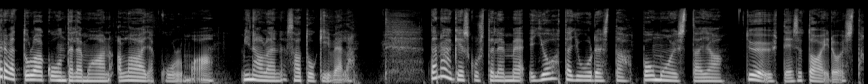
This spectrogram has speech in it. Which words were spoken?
Tervetuloa kuuntelemaan Laajakulmaa. Minä olen Satu Kivelä. Tänään keskustelemme johtajuudesta, pomoista ja työyhteisötaidoista.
